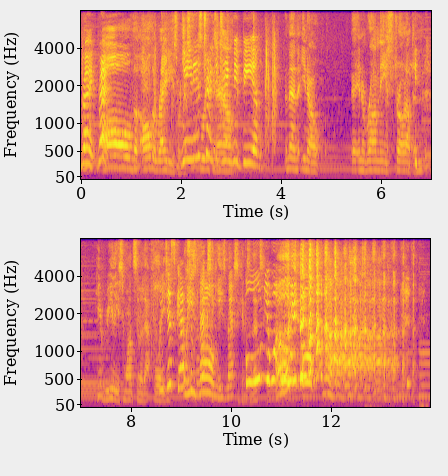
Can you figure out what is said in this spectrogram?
Right, right. all the all the righties were just Wayne trying to freaking drink me beer. And then you know, in Romney's throwing out the. He really wants some of that 40. He just got well, he's Mexican. foam. He's Mexican. Foam, so you want Oh,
